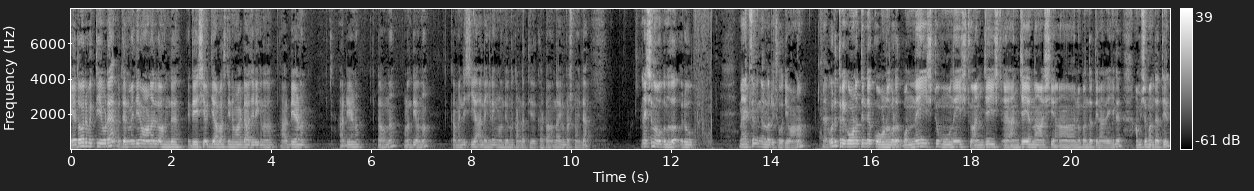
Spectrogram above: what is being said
ഏതോ ഒരു വ്യക്തിയുടെ ജന്മദിനമാണല്ലോ എന്ത്? ദേശീയ വിദ്യാഭ്യാസ ദിനമായിട്ട് ആചരിക്കുന്നത്. ആരുടെയാണ്? ആരുടെയാണ്? കേട്ടോ ഒന്ന് നിങ്ങളെന്ത് ഒന്ന് കമന്റ് ചെയ്യുക. അല്ലെങ്കിൽ നിങ്ങളെന്ത് ഒന്ന് കണ്ടെത്തി വെക്കുക കേട്ടോ എന്തായാലും പ്രശ്നമില്ല. നെക്സ്റ്റ് നോക്കുന്നത് ഒരു മാത്സിൽ നിന്നുള്ളൊരു ചോദ്യമാണ്? ഒരു ത്രികോണത്തിന്റെ കോണുകൾ ഒന്നേ ഇഷ്ടു മൂന്ന് ഇഷ്ടു അഞ്ച് ഇഷ്ടു അഞ്ച് എന്ന ആശയ അനുബന്ധത്തിന് അല്ലെങ്കിൽ അംശബന്ധത്തിൽ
